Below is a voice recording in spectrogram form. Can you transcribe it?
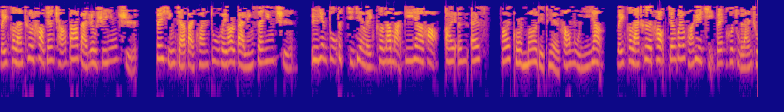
维克兰特号将长八百六十英尺，飞行甲板宽度为二百零三英尺。与印度的旗舰维克拉玛蒂亚号 （INS Vikramaditya） 航母一样，维克兰特号将关滑跃起飞和阻拦着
